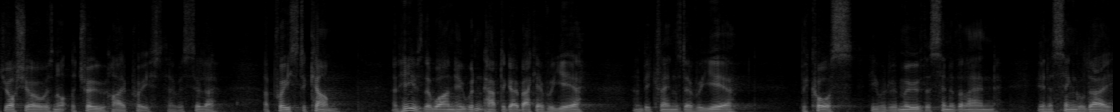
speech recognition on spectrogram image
Joshua was not the true high priest. There was still a, a priest to come, and he was the one who wouldn't have to go back every year and be cleansed every year because he would remove the sin of the land in a single day.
